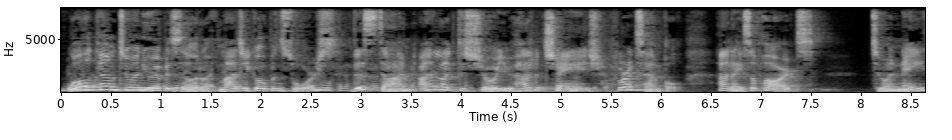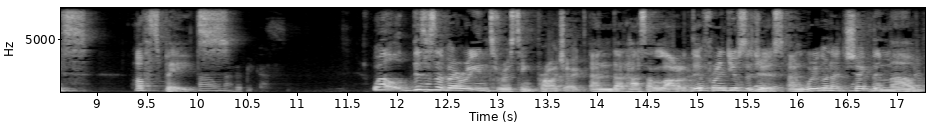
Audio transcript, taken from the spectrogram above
Welcome to a new episode of Magic Open Source. This time I'd like to show you how to change, for example, an ace of hearts to an ace of spades. Well, this is a very interesting project and that has a lot of different usages and we're gonna check them out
